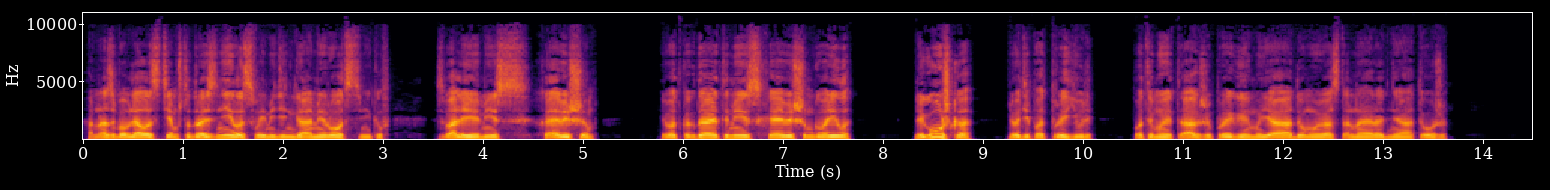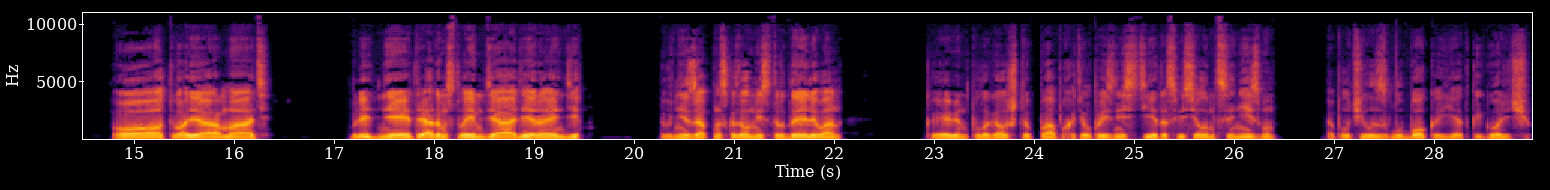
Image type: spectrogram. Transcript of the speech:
Она забавлялась тем, что дразнила своими деньгами родственников. Звали ее мисс Хэвишем. И вот когда эта мисс Хэвишем говорила «Лягушка!», люди подпрыгивали. Вот и мы так же прыгаем, и я, думаю, остальная родня тоже. — О, твоя мать! Бледнеет рядом с твоим дядей Рэнди! — внезапно сказал мистер Дейл Кевин полагал, что папа хотел произнести это с веселым цинизмом, а получилось с глубокой едкой горечью.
